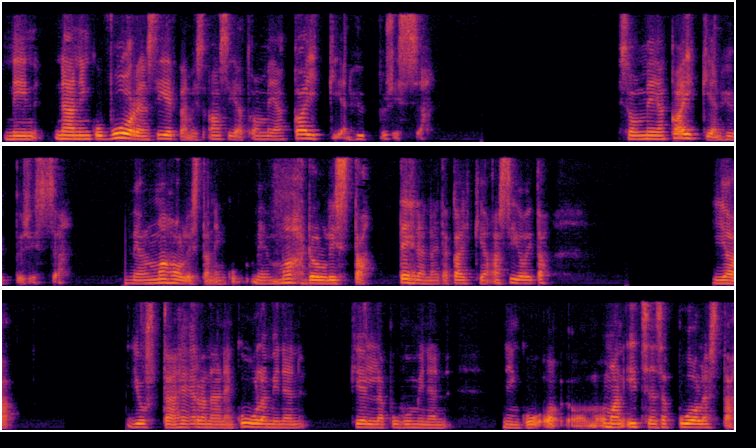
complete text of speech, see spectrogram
Niin nämä niin kuin vuoren siirtämisasiat on meidän kaikkien hyppysissä. Se on meidän kaikkien hyppysissä. Meidän on mahdollista, niin kuin, meidän mahdollista tehdä näitä kaikkia asioita. Ja just tämä Herran äänen kuuleminen, kielellä puhuminen niin kuin oman itsensä puolesta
